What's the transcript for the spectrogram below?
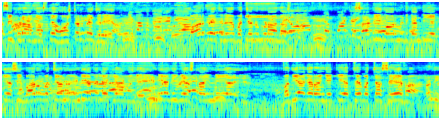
ਅਸੀਂ ਪੜਾਉਣ ਵਾਸਤੇ ਹੋਸਟਲ ਭੇਜ ਰਹੇ ਆ ਬਾਹਰ ਭੇਜ ਰਹੇ ਆ ਬੱਚਿਆਂ ਨੂੰ ਪੜਾਉਣ ਵਾਸਤੇ। ਸਾਡੀ ਗਵਰਨਮੈਂਟ ਕਹਿੰਦੀ ਹੈ ਕਿ ਅਸੀਂ ਬਾਹਰੋਂ ਬੱਚਿਆਂ ਨੂੰ ਇੰਡੀਆ ਤੇ ਲੈ ਕੇ ਆਵਾਂਗੇ। ਇੰਡੀਆ ਦੀ ਵਿਵਸਥਾ ਇੰਨੀ ਵਧੀਆ ਕਰਾਂਗੇ ਕਿ ਇੱਥੇ ਬੱਚਾ ਸੇਫ ਆ। ਹਾਂਜੀ।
